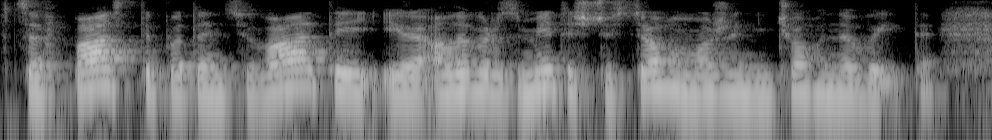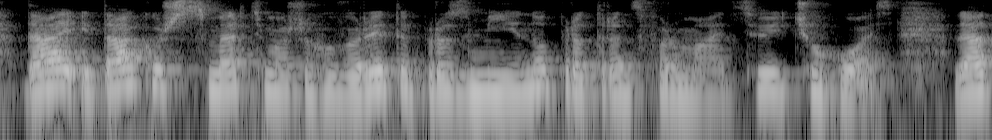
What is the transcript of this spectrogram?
в це впасти, потанцювати, але ви розумієте, що з цього може нічого не вийти. Да? І також смерть може говорити про зміну, про трансформацію чогось. Да?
